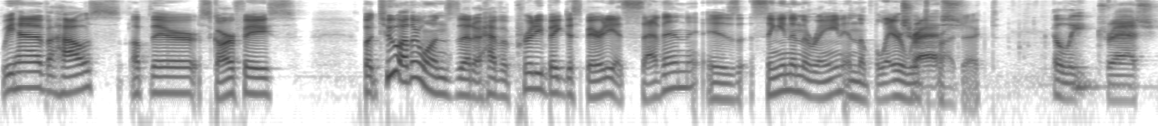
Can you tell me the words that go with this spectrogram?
we have a house up there, Scarface, but two other ones that have a pretty big disparity at seven is Singing in the Rain and the Blair Witch Trash. Project. Elite. Trash.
